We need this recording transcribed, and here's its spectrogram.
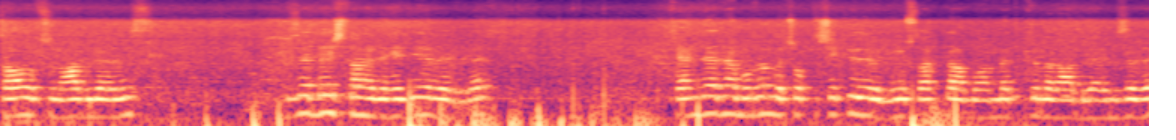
sağ olsun abilerimiz bize 5 tane de hediye verdiler. Kendilerine buradan da çok teşekkür ediyorum. Yunus Hatta, Muhammed Kırlar abilerimize de.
